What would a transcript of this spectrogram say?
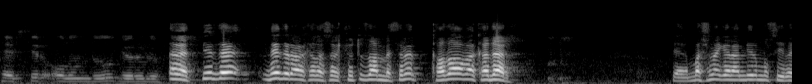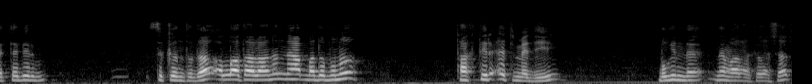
tefsir olunduğu görülür. Evet. Bir de nedir arkadaşlar kötü zan beslemek? Kaza ve kader. Yani başına gelen bir musibette, bir sıkıntıda allah Teala'nın ne yapmadı bunu? Takdir etmediği. Bugün de ne var arkadaşlar?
